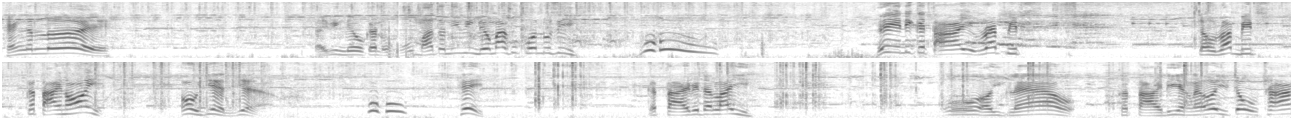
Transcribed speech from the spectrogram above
แข่งกันเลย ไปวิ่งเร็วกัน โอ้โหหมาตัวนี้วิ่งเร็วมากทุกคนดูสิวู้ฮู้เฮ้ยนี่กระต่ายแรบบิทเจ้าแรบบิทกระต่ายน้อย โอ้เย่เย่วู้ฮู้เฮ้ยกระต่ายเป็นอะไร โอ้เอาอีกแล้ว กระต่ายเดี้ยงแล้วเอ้ยเจ้าช้าง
